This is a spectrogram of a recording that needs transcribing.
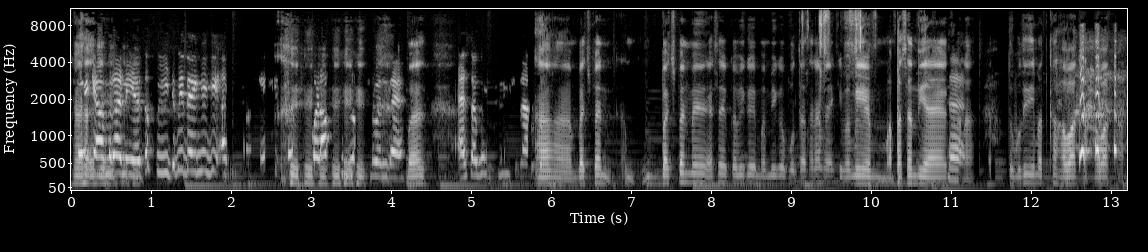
कैमरा नहीं है तो पीट भी देंगे कि बड़ा बनता है। ऐसा कुछ हाँ हाँ बचपन बचपन में ऐसे कभी कभी मम्मी को बोलता था ना मैं कि मम्मी पसंद नहीं आया हाँ। खाना तो बोलती थी मत खा हवा खा हवा खा।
